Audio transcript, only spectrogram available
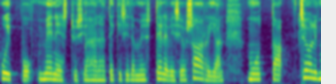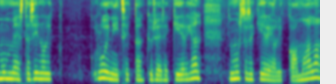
huippumenestys ja hän teki sitä myös televisiosarjan, mutta se oli mun mielestä, siinä oli luin itse tämän kyseisen kirjan, niin musta se kirja oli kamala.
